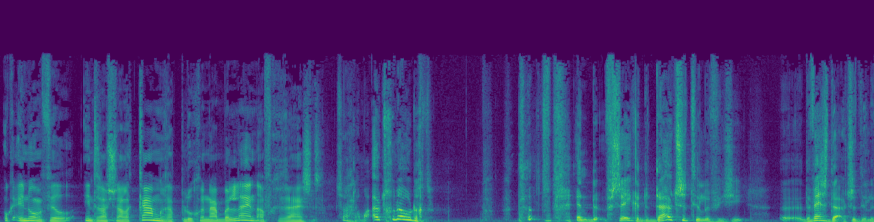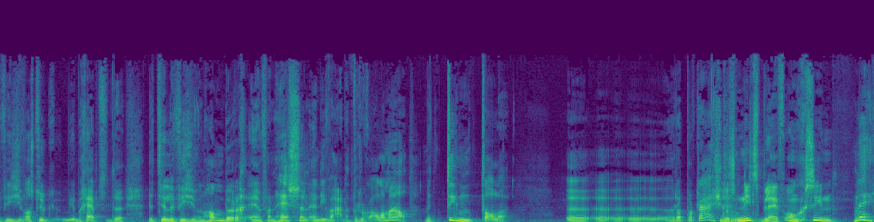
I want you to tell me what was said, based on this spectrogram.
ook enorm veel internationale cameraploegen naar Berlijn afgereisd. Ze waren allemaal uitgenodigd. En zeker de Duitse televisie, eh, de West-Duitse televisie, was natuurlijk, je begrijpt, de, de televisie van Hamburg en van Hessen. En die waren er ook allemaal. Met tientallen uh, uh, reportages. Dus niets bleef ongezien. Nee.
